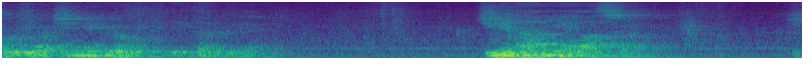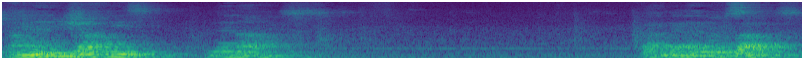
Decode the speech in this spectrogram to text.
používat, že někdo je trpělivý. Že jednání je láska. Že tam není žádný nenávist. Tam není závist.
